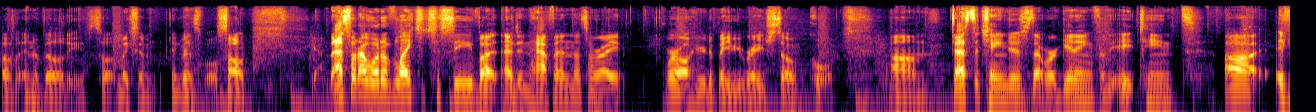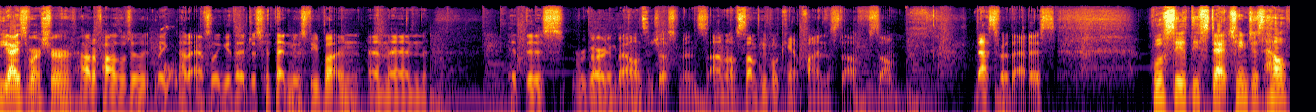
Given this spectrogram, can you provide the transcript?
of inability, so it makes him invincible. So, yeah, that's what I would have liked to see, but that didn't happen. That's alright. We're all here to baby rage, so cool. Um, that's the changes that we're getting for the 18th. Uh, if you guys weren't sure how to positively, like how to absolutely get that, just hit that newsfeed button and then hit this regarding balance adjustments. I don't know, some people can't find the stuff, so that's where that is. We'll see if these stat changes help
